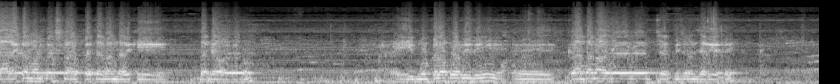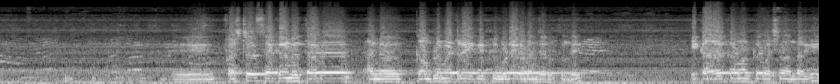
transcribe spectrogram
కార్యక్రమానికి వచ్చిన పెద్దలందరికీ ధన్యవాదాలు. ఈ ముక్కల పోటీని కాంతనాథ్ జరిపించడం జరిగింది. First second third and complimentary gift కూడా ఇవ్వడం జరుగుతుంది. ఈ కార్యక్రమానికి వచ్చిన అందరికీ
